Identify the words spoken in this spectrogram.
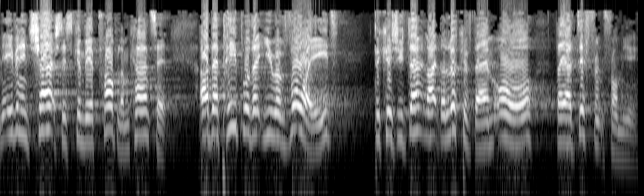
Even in church, this can be a problem, can't it? Are there people that you avoid because you don't like the look of them or they are different from you?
